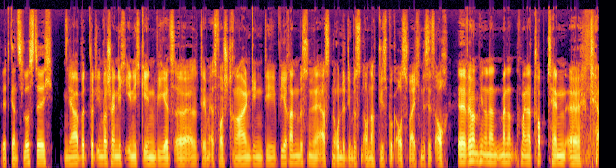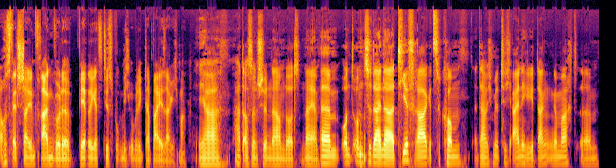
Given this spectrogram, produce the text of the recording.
wird ganz lustig. Ja, wird, wird ihnen wahrscheinlich ähnlich gehen wie jetzt äh, dem SV Strahlen, gegen die wir ran müssen in der ersten Runde. Die müssen auch nach Duisburg ausweichen. Das ist jetzt auch, äh, wenn man mich nach meiner, nach meiner Top 10 äh, der Auswärtsstadien fragen würde, wäre jetzt Duisburg nicht unbedingt dabei, sage ich mal. Ja, hat auch so einen schönen Namen dort. Naja. Ähm, und um zu deiner Tierfrage zu kommen, da habe ich mir natürlich einige Gedanken gemacht, ähm,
